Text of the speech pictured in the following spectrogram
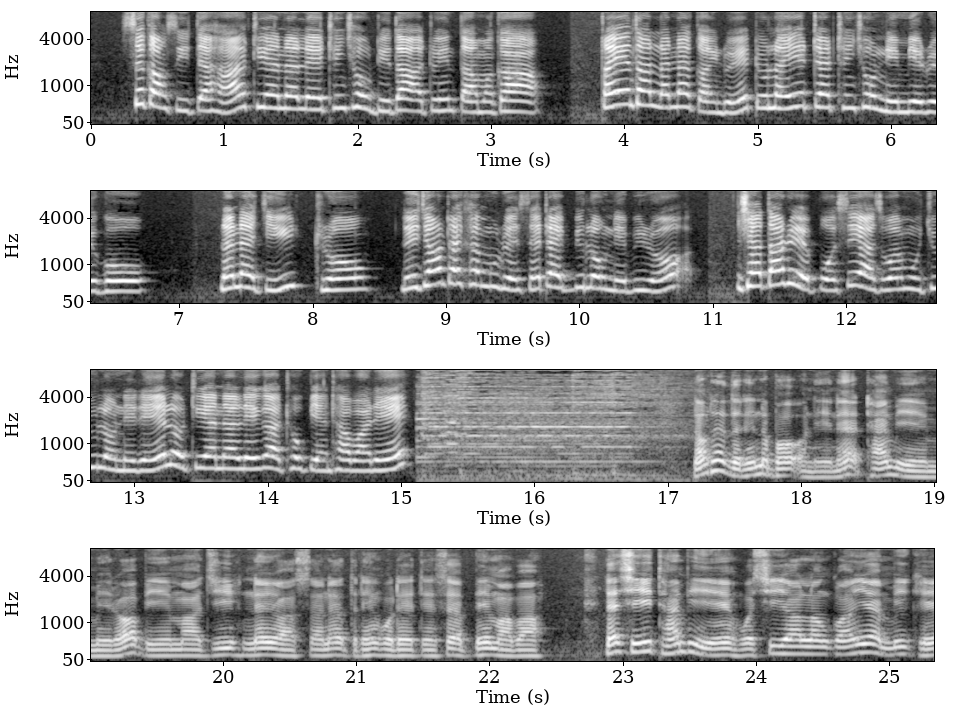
။စစ်ကောင်စီတပ်ဟာ TNL ထင်းချုပ်ဒေသအတွင်းတာမကတိုင်းရင်းသားလက်နက်ကင်တွေတော်လှန်ရေးတပ်ထင်းချုပ်နေမြေတွေကိုလက်နက်ကြီး drone လေကြောင်းတိုက်ခတ်မှုတွေဇက်တိုက်ပြုလုပ်နေပြီးတော့ အရသားတွေအပေါ်ဆရာဇဝတ်မှုကျူးလွန်နေတယ်လို့ TNL ကထုတ်ပြန်ထားပါတယ်နောက်ထပ်သတင်းတစ်ပုဒ်အနေနဲ့ထိုင်းပြည်မြေတော်ဘီရင်မာကြီးနေရွာဆန်တဲ့သတင်းကိုလည်းတင်ဆက်ပေးမှာပါလက်ရှိထိုင်းပြည်ရင်ဝရှိယာလောင်ကွမ်းရဲ့မိခေ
